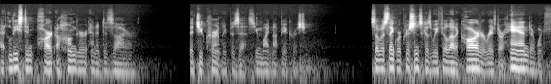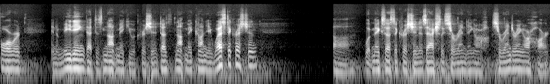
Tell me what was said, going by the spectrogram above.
at least in part, a hunger and a desire that you currently possess, you might not be a Christian. Some of us think we're Christians because we filled out a card or raised our hand or went forward in a meeting. That does not make you a Christian. It does not make Kanye West a Christian. Uh, what makes us a Christian is actually surrendering our, surrendering our heart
